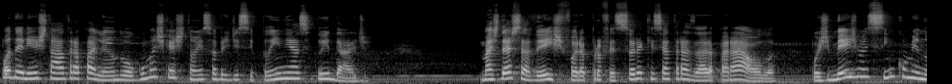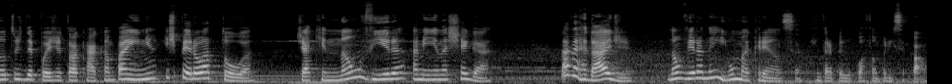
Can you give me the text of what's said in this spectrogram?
poderiam estar atrapalhando algumas questões sobre disciplina e assiduidade. Mas desta vez fora a professora que se atrasara para a aula, pois mesmo cinco minutos depois de tocar a campainha, esperou à toa, já que não vira a menina chegar. Na verdade, não vira nenhuma criança entrar pelo portão principal.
